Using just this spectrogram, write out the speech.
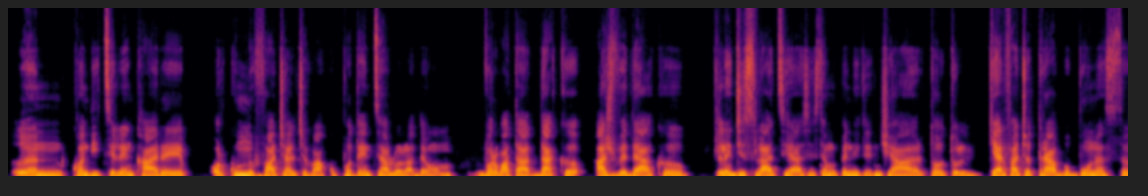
în condițiile în care oricum nu face altceva cu potențialul ăla de om. Vorba ta, dacă aș vedea că legislația, sistemul penitenciar, totul chiar face o treabă bună să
